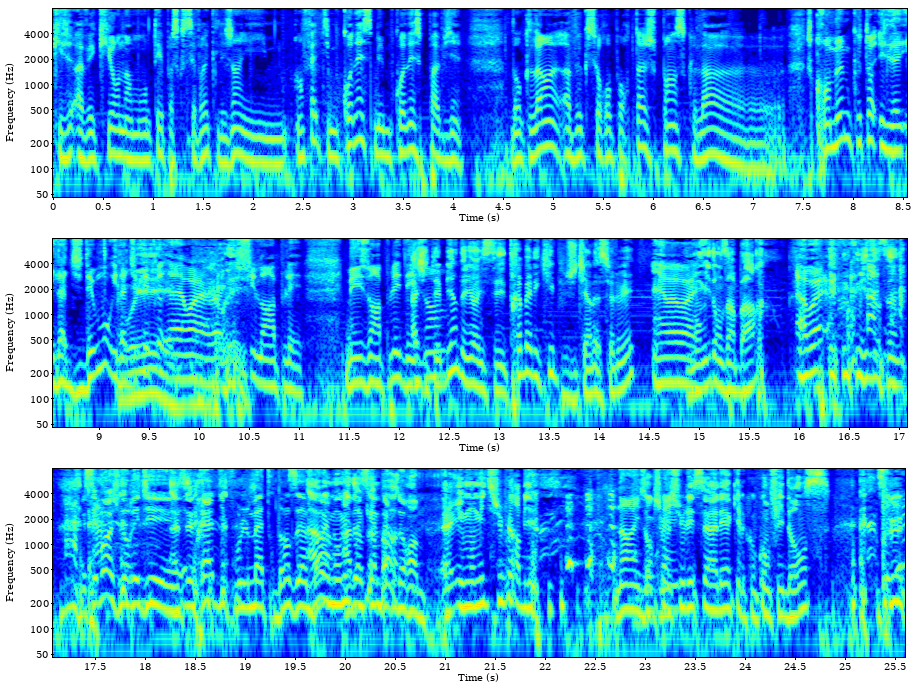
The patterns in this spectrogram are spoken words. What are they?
qui avec qui on a monté parce que c'est vrai que les gens ils, en fait ils me connaissent mais ils me connaissent pas bien donc là avec ce reportage je pense que là euh, je crois même que toi il a, il a dit des mots il a Oui. dit quelque... eh ouais, ouais, Oui. aussi, ils l'ont appelé mais ils ont appelé des Ah, gens j'étais bien d'ailleurs, c'est une très belle équipe, je tiens à la saluer. Eh ouais, ouais. Ils m'ont mis dans un bar. Ah ouais Ils m'ont mis dans un- Mais c'est moi, je leur ai dit, Ah, c'est- Fred, il faut le mettre dans un Ah bar oui, ils m'ont mis avec dans un bar de rhum. Euh, Ils m'ont mis super bien. non ils ont Donc je me suis laissé aller à quelques confidences. Plus-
